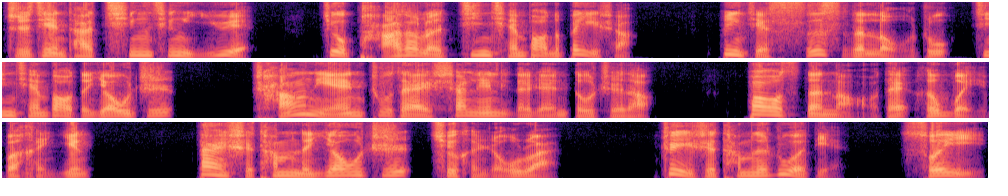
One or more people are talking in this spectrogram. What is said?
只见他轻轻一跃，就爬到了金钱豹的背上，并且死死地搂住金钱豹的腰肢。常年住在山林里的人都知道，豹子的脑袋和尾巴很硬。但是他们的腰肢却很柔软，这也是他们的弱点。所以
